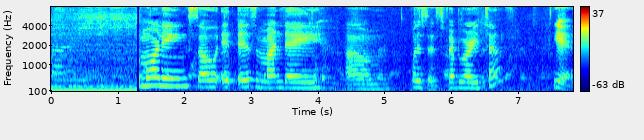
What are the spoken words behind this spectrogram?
Bye. Good morning. So it is Monday. Um, what is this? February 10th? Yeah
